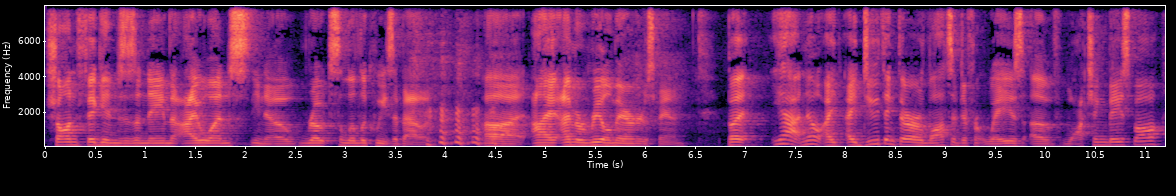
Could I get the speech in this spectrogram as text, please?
Chone Figgins is a name that I once, you know, wrote soliloquies about. uh, I, I'm a real Mariners fan. But yeah, no, I, I do think there are lots of different ways of watching baseball.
